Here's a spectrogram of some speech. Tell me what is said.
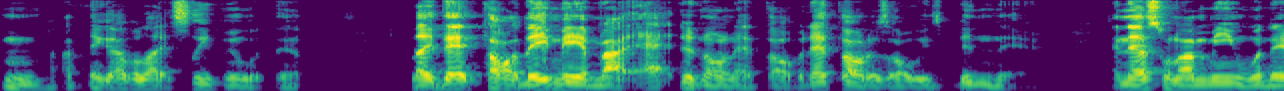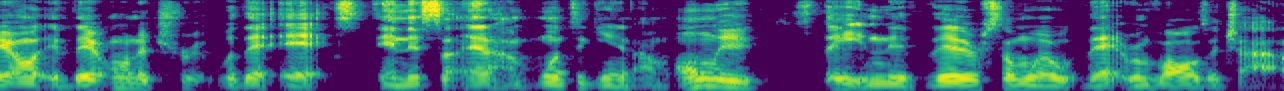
hmm, i think i would like sleeping with them. Like that thought they may have not acted on that thought but that thought has always been there. And that's what i mean when they're on if they're on a trip with their ex and it's and i'm once again i'm only stating if there's somewhere that involves a child.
